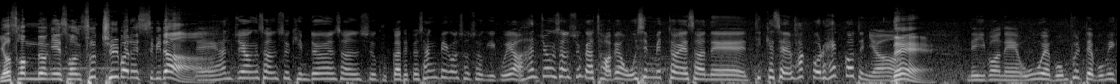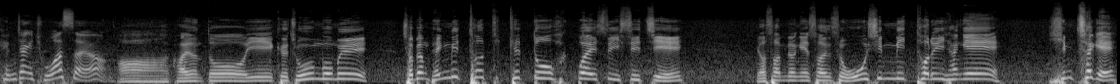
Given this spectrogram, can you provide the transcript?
여섯 명의 선수 출발했습니다. 네, 한주영 선수, 김도현 선수 국가대표 상비군 소속이고요. 한주영 선수가 저병 50m에서는 티켓을 확보를 했거든요. 네. 네, 이번에 오후에 몸 풀 때 몸이 굉장히 좋았어요. 아, 과연 또 이 그 좋은 몸을 저병 100m 티켓도 확보할 수 있을지 여섯 명의 선수 50m를 향해 힘차게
